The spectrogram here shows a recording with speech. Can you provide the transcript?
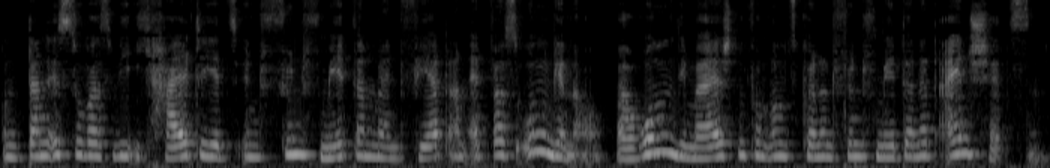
Und dann ist sowas wie, ich halte jetzt in fünf Metern mein Pferd an etwas ungenau. Warum? Die meisten von uns können fünf Meter nicht einschätzen.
